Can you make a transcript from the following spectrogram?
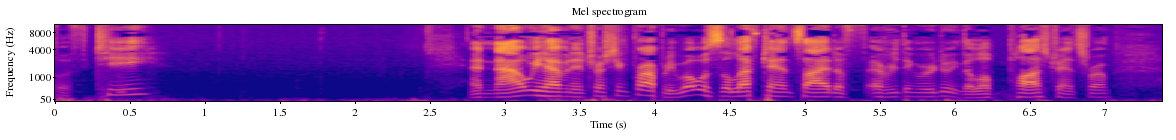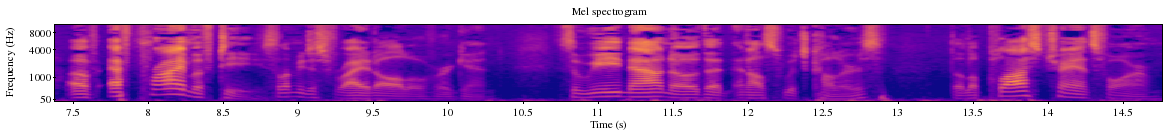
of t and now we have an interesting property. What was the left-hand side of everything we were doing? The Laplace transform of f prime of t. So let me just write it all over again. So we now know that, and I'll switch colors. The Laplace transform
